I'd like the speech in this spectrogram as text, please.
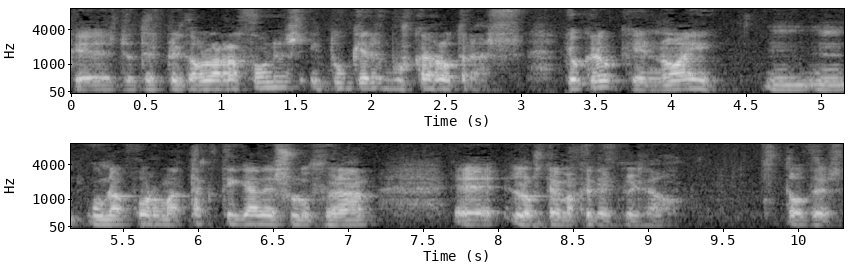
Que es, yo te he explicado las razones y tú quieres buscar otras. Yo creo que no hay una forma táctica de solucionar eh, los temas que te he explicado. Entonces,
